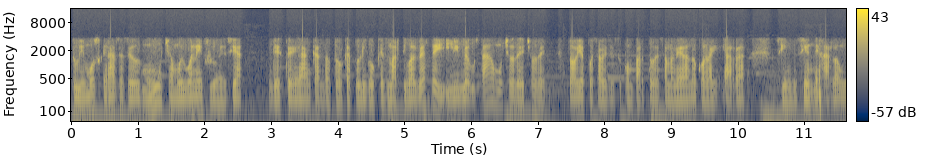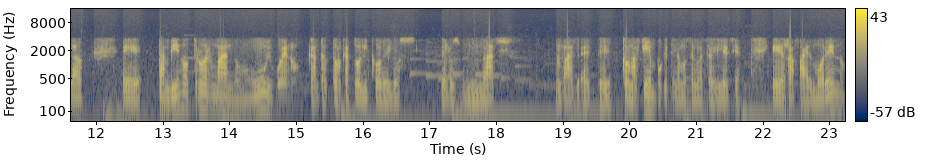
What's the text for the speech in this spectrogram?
tuvimos, gracias a Dios, mucha, muy buena influencia de este gran cantautor católico que es Martí Valverde y, me gustaba mucho, de hecho, de, todavía pues a veces comparto de esa manera, ¿no? Con la guitarra sin, sin dejarla a un lado. Eh, también otro hermano muy bueno, cantautor católico de los de los más más este con más tiempo que tenemos en nuestra iglesia es Rafael Moreno.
